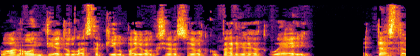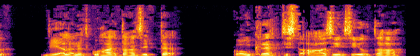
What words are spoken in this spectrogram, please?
vaan on tietynlaista kilpajuoksua, jossa jotkut pärjää, jotkut ei. Et tästä vielä nyt, kun haetaan sitten konkreettista aasinsiltaa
